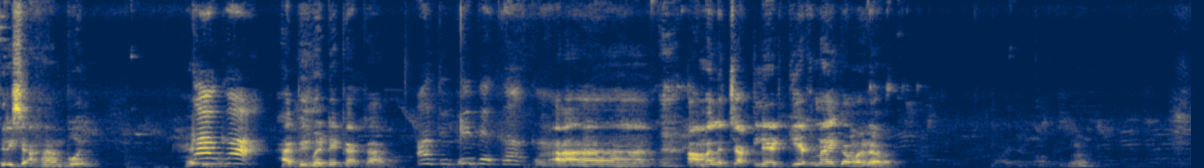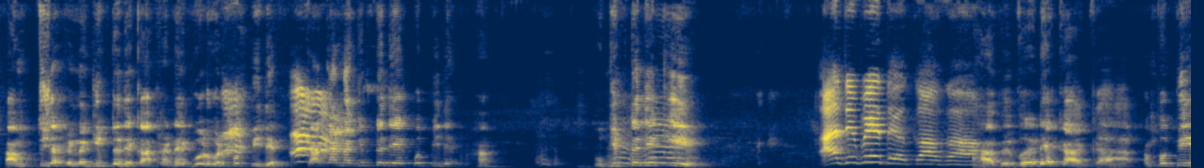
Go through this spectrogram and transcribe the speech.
त्रिशा हा बोल. हॅपी हॅपी बर्थडे काका. आ आम्हाला चॉकलेट केक नाही का म्हणावा? हं? आम तुझ्याकडनं गिफ्ट दे काका नाही गोड गोड पप्पी दे. काकांना गिफ्ट दे एक पप्पी दे. हा? तू गिफ्ट दे की? हॅपी बर्थडे काका. पप्पी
